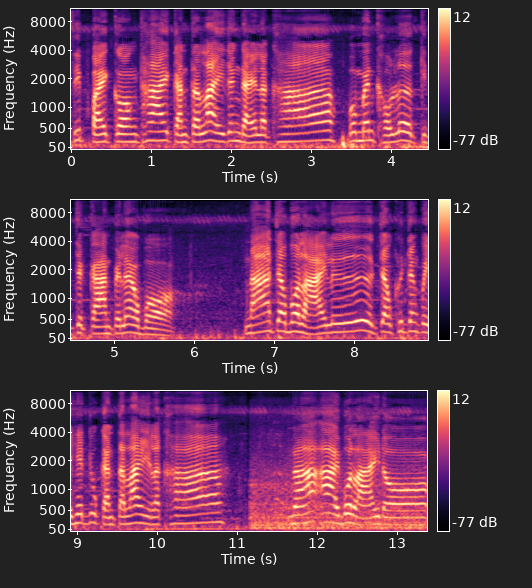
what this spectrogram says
สิไปกองท้ายกันตะไลจังใดล่ะคะบ่แม่นเขาเลิกกิจการไปแล้วบ่น้าเจ้าบ่หลายหรือ เจ้าขึ้นจังไปเฮ็ดอยู่กันตะไลล่ะคะน้าอ้ายบ่หลายดอก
